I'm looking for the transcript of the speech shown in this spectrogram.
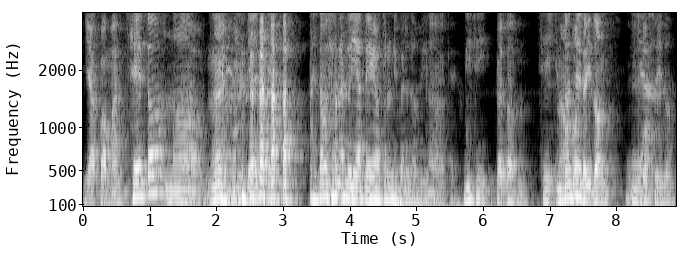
Y Aquaman. Seto, no, Ah. Taumante, ya- ya- estamos hablando ya de otro universo, amigo. Ah, ok. DC. Perdón. Sí, No, entonces... Poseidón. Ya. Poseidón.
